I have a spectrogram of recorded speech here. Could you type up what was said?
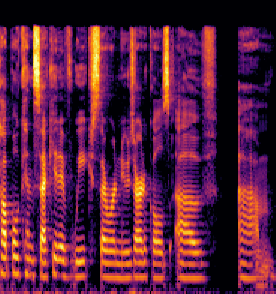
couple consecutive weeks there were news articles of um,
